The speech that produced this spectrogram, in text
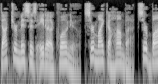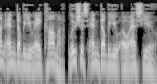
Dr. Mrs. Ada Akwonu, Sir Micah Hamba, Sir Bon Nwa Kama, Lucius Nwosu.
